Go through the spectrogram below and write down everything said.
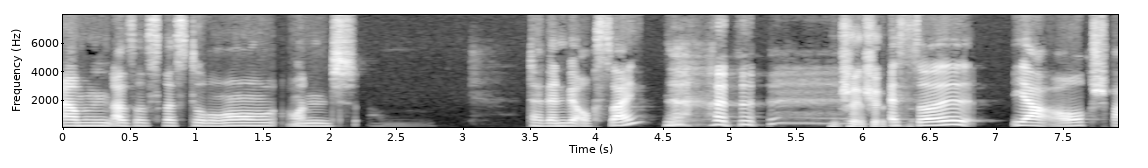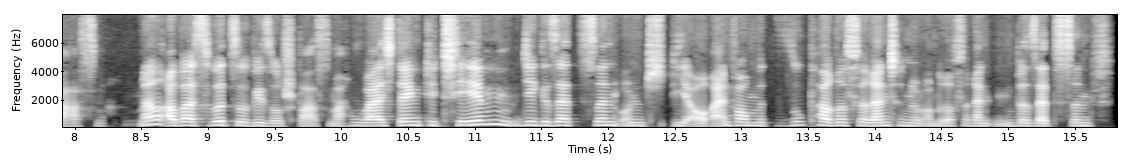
ähm, also das Restaurant und ähm, da werden wir auch sein. es soll ja auch Spaß machen. Ne? Aber es wird sowieso Spaß machen, weil ich denke, die Themen, die gesetzt sind und die auch einfach mit super Referentinnen und Referenten besetzt sind,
